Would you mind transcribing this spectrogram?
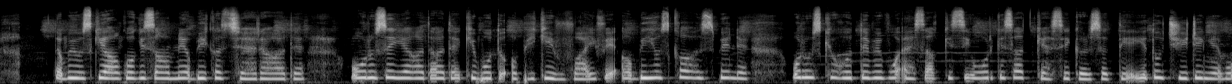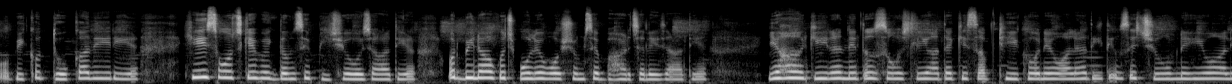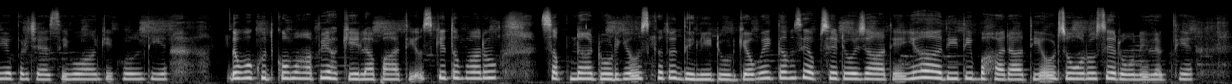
तभी उसकी आँखों के सामने अभी का चेहरा आता है और उसे याद आता है कि वो तो अभी की वाइफ है, अभी उसका हस्बैंड है और उसके होते हुए वो ऐसा किसी और के साथ कैसे कर सकती है? ये तो चीटिंग है, वो अभी को धोखा दे रही है। यही सोच के वो एकदम से पीछे हो जाती है और बिना कुछ बोले वॉशरूम से बाहर चली जाती है। यहाँ किरण ने तो सोच लिया था कि सब ठीक होने वाला है। दीदी, उसे चूम नहीं वाली है पर जैसे वो आँखें खोलती है तो वो खुद को वहाँ पे अकेला पाती है। उसके तो मानो सपना टूट गया, उसका तो दिल ही टूट गया। वो एकदम से अपसेट हो जाते हैं। यहाँ अदिति बाहर आती है और ज़ोरों से रोने लगती है,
